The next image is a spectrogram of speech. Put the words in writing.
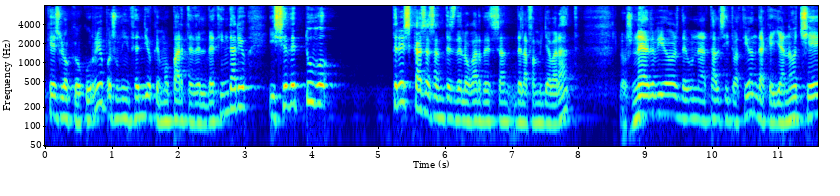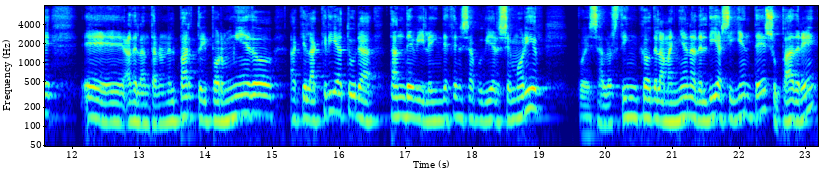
¿qué es lo que ocurrió? Pues un incendio quemó parte del vecindario y se detuvo tres casas antes del hogar de, de la familia Barat. Los nervios de una tal situación de aquella noche eh, adelantaron el parto y por miedo a que la criatura tan débil e indefensa pudiese morir, pues a los cinco de la mañana del día siguiente su padre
